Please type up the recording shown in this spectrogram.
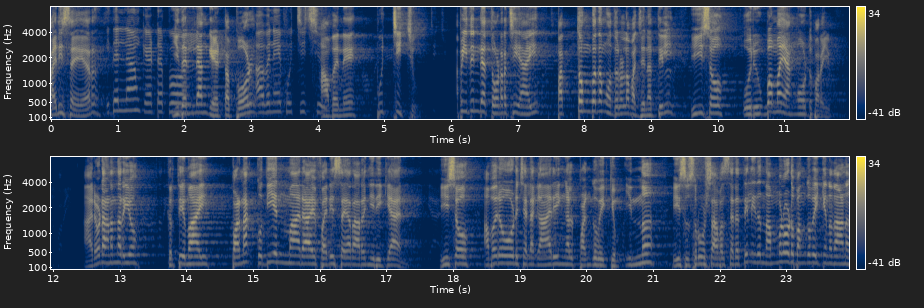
ഫരിസേയർ. ഇതെല്ലാം കേട്ടപ്പോൾ ഇതെല്ലാം കേട്ടപ്പോൾ അവനെ പുച്ഛിച്ചു. അവനെ പുച്ഛിച്ചു. അപ്പൊ ഇതിന്റെ തുടർച്ചയായി പത്തൊമ്പത് മുതലുള്ള വചനത്തിൽ ഈശോ ഒരു ഉപമ അങ്ങോട്ട് പറയും. ആരോടാണെന്നറിയോ? കൃത്യമായി പണക്കൊതിയന്മാരായ ഫരിസയർ അറിഞ്ഞിരിക്കാൻ ഈശോ അവരോട് ചില കാര്യങ്ങൾ പങ്കുവയ്ക്കും ഇന്ന് ഈ ശുശ്രൂഷ അവസരത്തിൽ ഇത് നമ്മളോട് പങ്കുവയ്ക്കുന്നതാണ്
